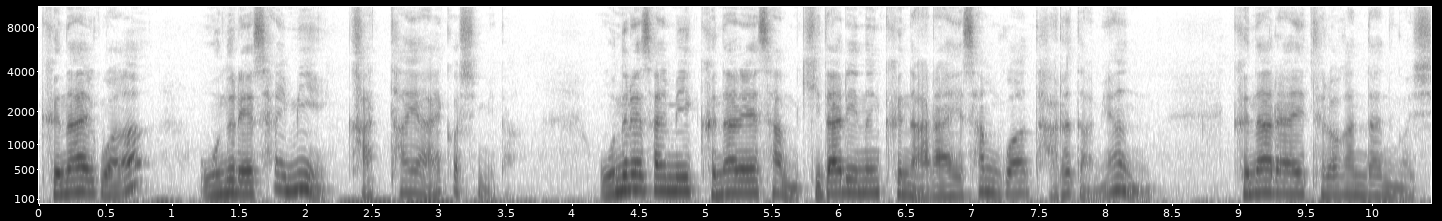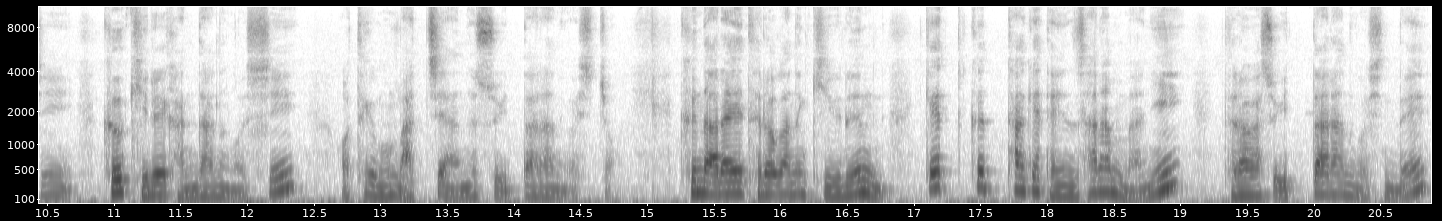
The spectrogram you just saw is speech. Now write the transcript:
그날과 오늘의 삶이 같아야 할 것입니다. 오늘의 삶이 그날의 삶, 기다리는 그 나라의 삶과 다르다면 그 나라에 들어간다는 것이 그 길을 간다는 것이 어떻게 보면 맞지 않을 수 있다라는 것이죠. 그 나라에 들어가는 길은 깨끗하게 된 사람만이 들어갈 수 있다라는 것인데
